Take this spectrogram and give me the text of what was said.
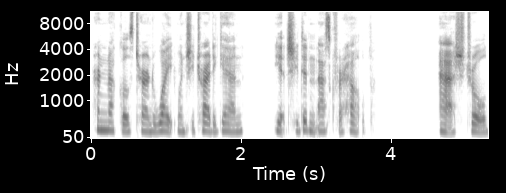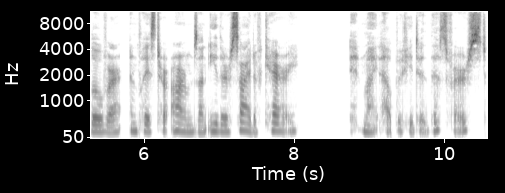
Her knuckles turned white when she tried again, yet she didn't ask for help. Ash strolled over and placed her arms on either side of Carrie. It might help if you did this first.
